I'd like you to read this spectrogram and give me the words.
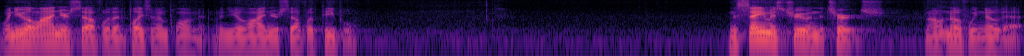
When you align yourself with a place of employment, when you align yourself with people. And the same is true in the church. And I don't know if we know that.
